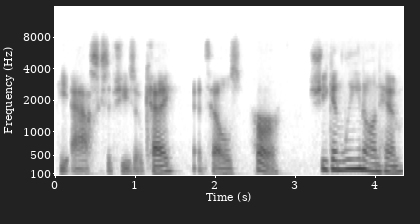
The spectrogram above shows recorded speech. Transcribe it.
He asks if she's okay and tells her she can lean on him.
